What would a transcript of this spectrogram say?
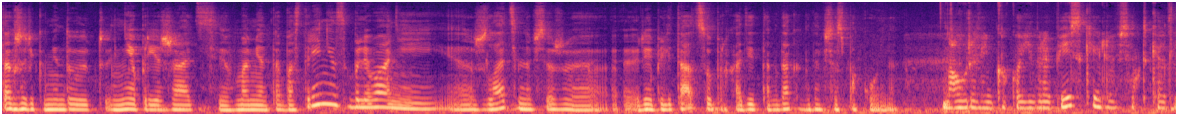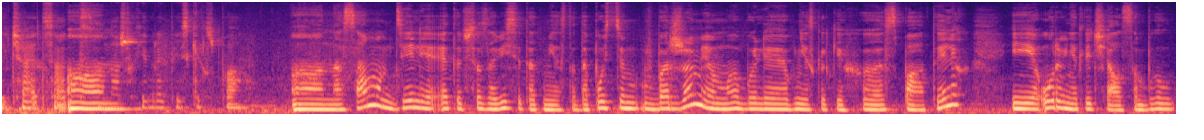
Также рекомендуют не приезжать в момент обострения заболеваний. Желательно все же реабилитацию проходить тогда, когда все спокойно. На уровень какой европейский или все-таки отличается от а, наших европейских спа? А, на самом деле это все зависит от места. Допустим, в Боржоме мы были в нескольких э, спа-отелях, и уровень отличался. Был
